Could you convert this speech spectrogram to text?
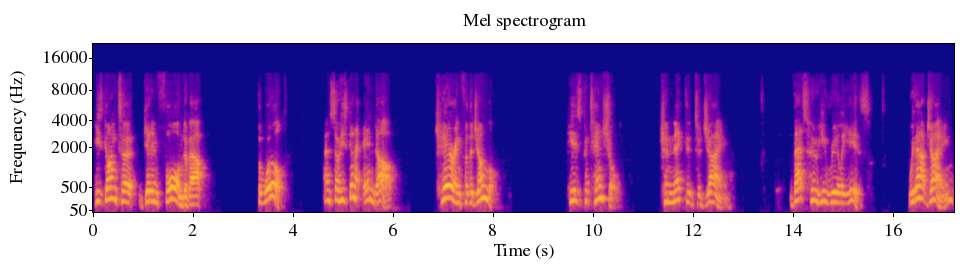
He's going to get informed about the world. And so he's going to end up caring for the jungle. His potential connected to Jane. That's who he really is. Without Jane,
